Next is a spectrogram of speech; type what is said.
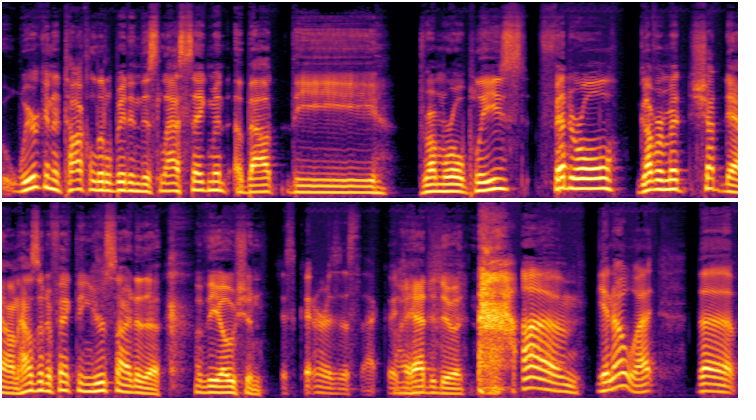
we're going to talk a little bit in this last segment about the drum roll, please federal government shutdown. How's it affecting your side of the of the ocean? Just couldn't resist that. Could I had to do it. um, you know what? The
